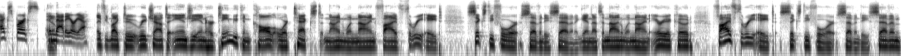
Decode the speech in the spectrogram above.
experts in yep. that area. If you'd like to reach out to Angie and her team, you can call or text 919 538 6477. Again, that's a 919 area code 538 6477.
